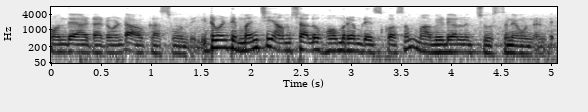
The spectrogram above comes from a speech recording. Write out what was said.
పొందేటటువంటి అవకాశం ఉంది. ఇటువంటి మంచి అంశాలు హోమ్ రెమెడీస్ కోసం మా వీడియోలను చూస్తూనే ఉండండి.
